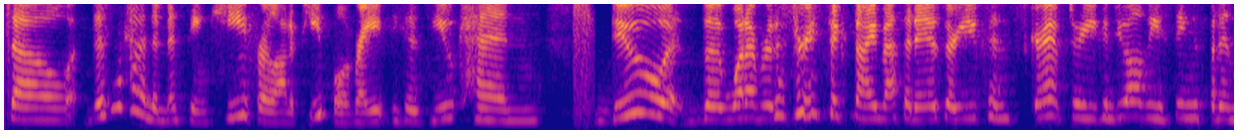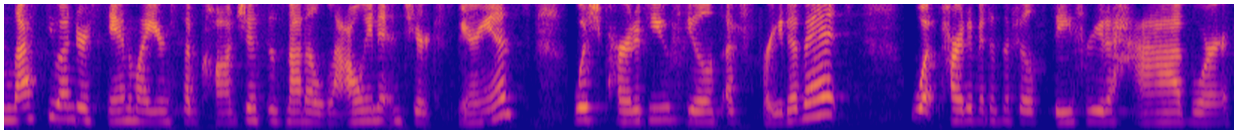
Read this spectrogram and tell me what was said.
So this is kind of the missing key for a lot of people, right? Because you can do the whatever the 369 method is, or you can script, or you can do all these things, but unless you understand why your subconscious is not allowing it into your experience, which part of you feels afraid of it, what part of it doesn't feel safe for you to have, or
